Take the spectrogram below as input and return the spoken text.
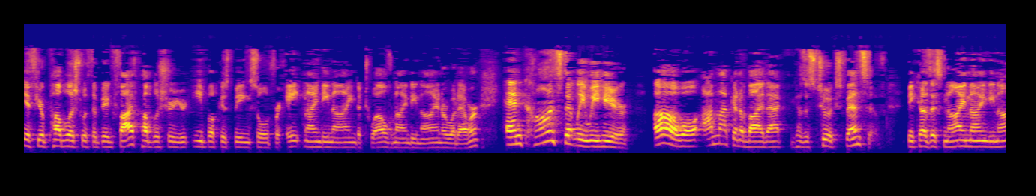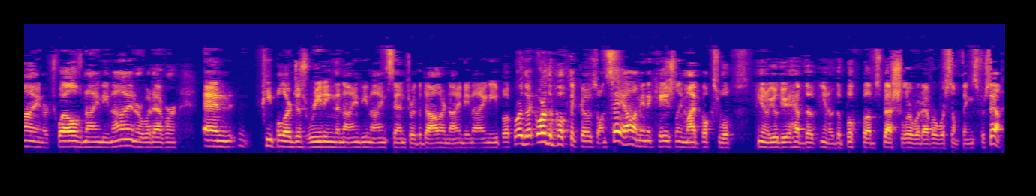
if you're published with a big five publisher your ebook is being sold for $8.99 to $12.99 or whatever. And constantly we hear oh well i'm not going to buy that because it's too expensive because it's $9.99 or $12.99 or whatever, and people are just reading the 99 cent or the $1.99 ebook or the or the book that goes on sale. I mean, occasionally my books will, you know, you'll do, have the you know the BookBub special or whatever where something's for sale.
